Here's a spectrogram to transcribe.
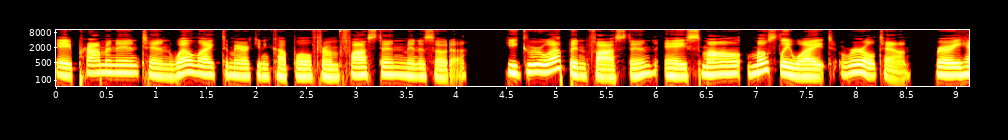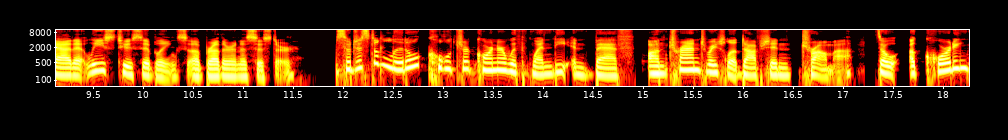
a prominent and well liked American couple from Fosston, Minnesota. He grew up in Fosston, a small, mostly white, rural town, where he had at least two siblings, a brother and a sister. So, just a little culture corner with Wendy and Beth on transracial adoption trauma. So, according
